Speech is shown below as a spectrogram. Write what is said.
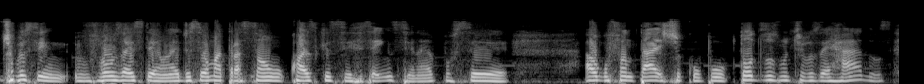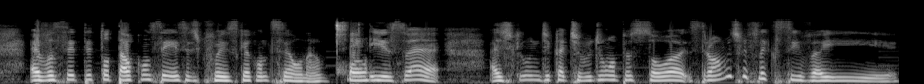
tipo assim, vou usar esse termo, né, de ser uma atração quase que circense, né, por ser algo fantástico por todos os motivos errados, é você ter total consciência de que foi isso que aconteceu, né? Sim. E isso é, acho que um indicativo de uma pessoa extremamente reflexiva e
